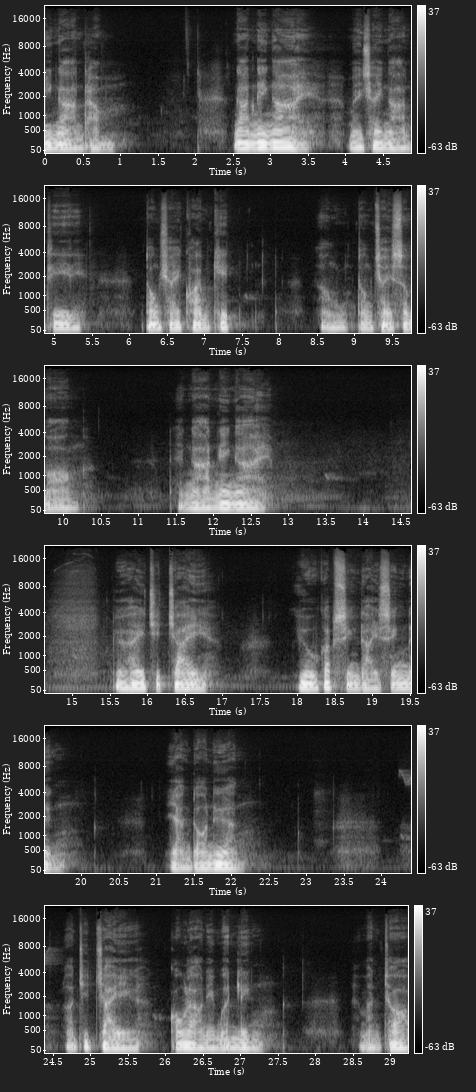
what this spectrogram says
มีงานทำงานง่ายๆ ไม่ใช่งานที่ต้องใช้ความคิด ต้องต้องใช้สมองแต่งานง่ายๆ คือให้จิตใจอยู่กับสิ่งใดสิ่งหนึ่ง อย่างต่อเนื่องเราจิตใจ ของเราเนี่เหมือนลิง มันชอบ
